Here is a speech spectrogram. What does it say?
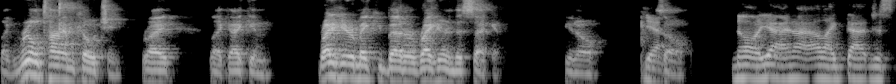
like real time coaching right like i can right here make you better right here in this second you know Yeah. so No, yeah, and I, I like that. Just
